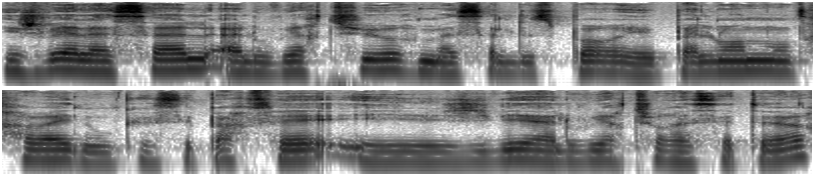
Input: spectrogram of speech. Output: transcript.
et je vais à la salle à l'ouverture. Ma salle de sport est pas loin de mon travail, donc euh, c'est parfait, et j'y vais à l'ouverture à 7h.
